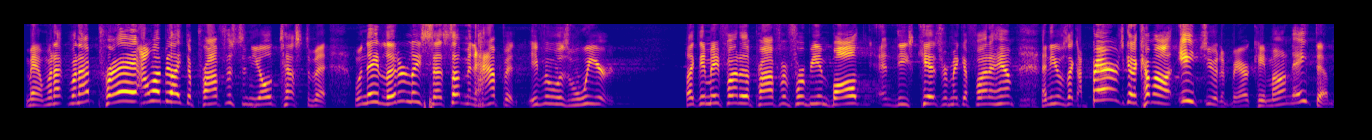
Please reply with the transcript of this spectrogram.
Man, when I, when I pray, I want to be like the prophets in the Old Testament. When they literally said something happened, even was weird. Like they made fun of the prophet for being bald, and these kids were making fun of him. And he was like, A bear's gonna come out and eat you. And a bear came out and ate them.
